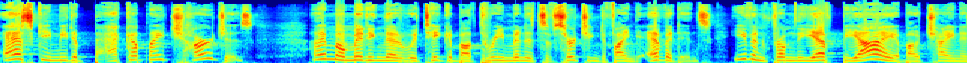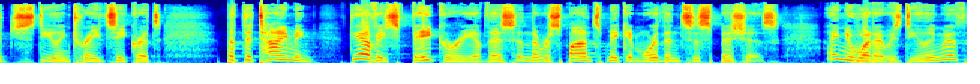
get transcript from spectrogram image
asking me to back up my charges. I'm omitting that it would take about three minutes of searching to find evidence, even from the FBI, about China stealing trade secrets. But the timing, the obvious fakery of this, and the response make it more than suspicious. I knew what I was dealing with.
